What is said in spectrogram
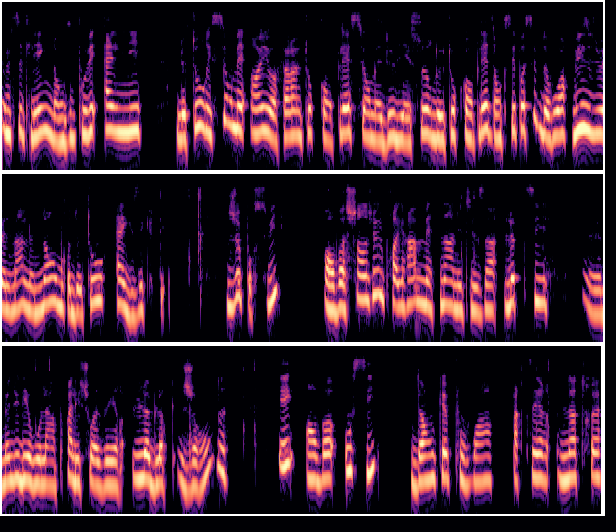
une petite ligne. Donc, vous pouvez aligner le tour. Ici, on met un, il va faire un tour complet. Si on met deux, bien sûr, deux tours complets. Donc, c'est possible de voir visuellement le nombre de tours à exécuter. Je poursuis. On va changer le programme maintenant en utilisant le petit euh, menu déroulant pour aller choisir le bloc jaune. Et on va aussi donc pouvoir partir notre,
